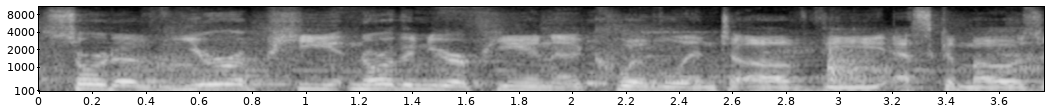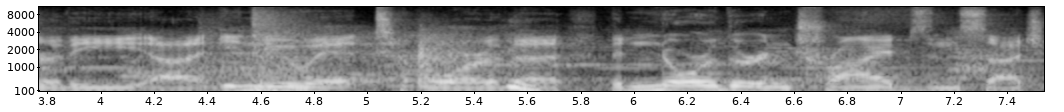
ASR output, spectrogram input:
sort of European, Northern European equivalent of the Eskimos or the uh, Inuit or the, the northern tribes and such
